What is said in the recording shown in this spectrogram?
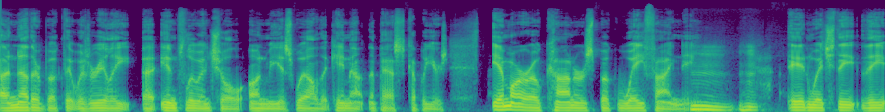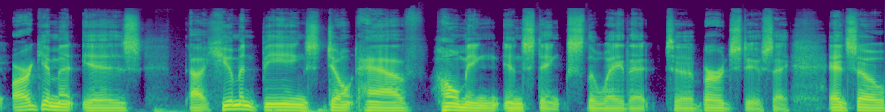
another book that was really uh, influential on me as well that came out in the past couple years M.R. O'Connor's book Wayfinding, mm-hmm. in which the, the argument is uh, human beings don't have homing instincts the way that uh, birds do, say. And so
